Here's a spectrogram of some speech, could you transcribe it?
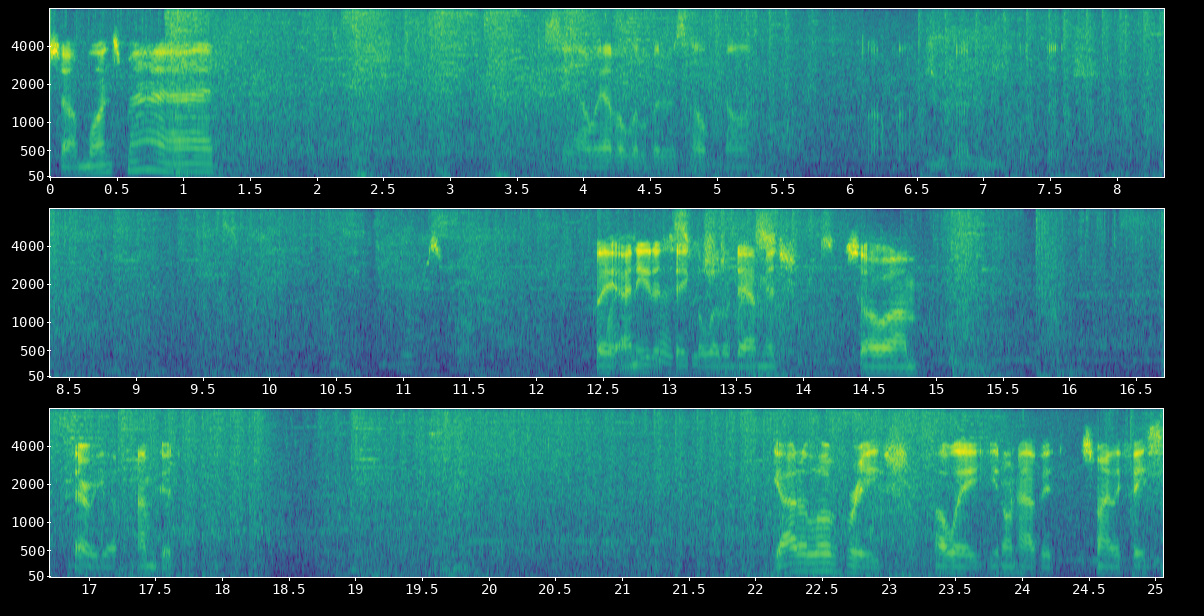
Someone's mad. See how we have a little bit of his health going? Not much, but a little bit. Oops, wrong. Wait, I need to take a little damage. So um, there we go. I'm good. Gotta love rage. Oh wait, you don't have it. Smiley face.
